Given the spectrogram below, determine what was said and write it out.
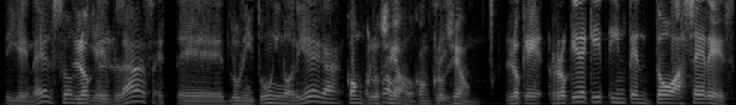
DJ Nelson, Lo DJ que- Blas, este, Looney Tunes y Noriega. conclusión, conclusión. Lo que Rocky the Kid intentó hacer es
